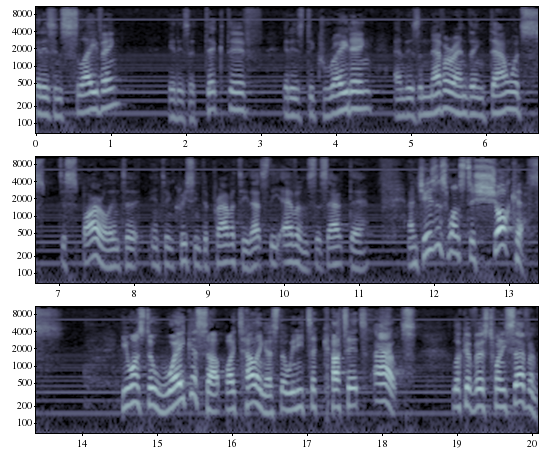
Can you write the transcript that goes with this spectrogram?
It is enslaving, it is addictive, it is degrading, and it is a never ending downward spiral into, into increasing depravity. That's the evidence that's out there. And Jesus wants to shock us. He wants to wake us up by telling us that we need to cut it out. Look at verse 27.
